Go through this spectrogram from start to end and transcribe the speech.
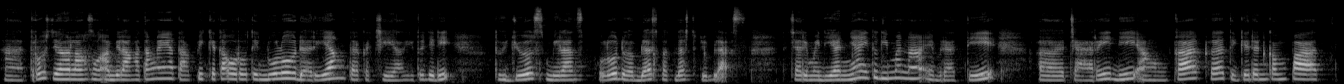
Nah, terus jangan langsung ambil angka tengahnya, tapi kita urutin dulu dari yang terkecil. Itu jadi 7, 9, 10, 12, 14, 17. cari mediannya itu gimana? Ya berarti e, cari di angka ke-3 dan ke-4.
